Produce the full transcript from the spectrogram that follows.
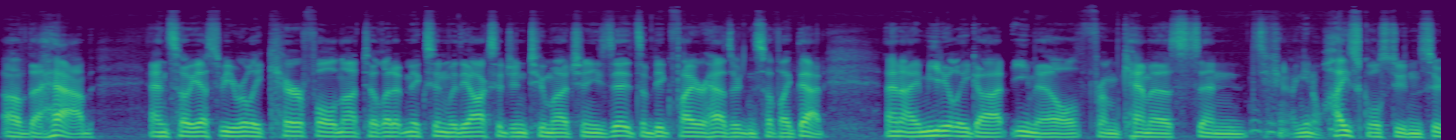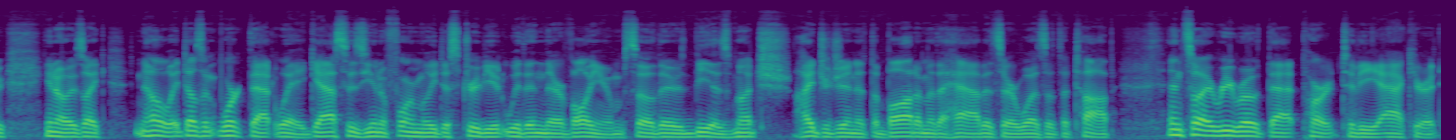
of the hab. And so he has to be really careful not to let it mix in with the oxygen too much. And he's, it's a big fire hazard and stuff like that. And I immediately got email from chemists and you know high school students who you know is like, no, it doesn't work that way. Gases uniformly distribute within their volume, so there'd be as much hydrogen at the bottom of the hab as there was at the top. And so I rewrote that part to be accurate.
